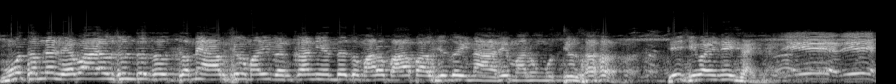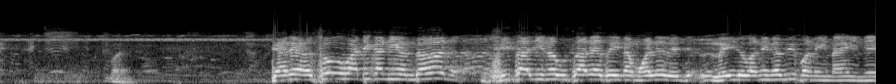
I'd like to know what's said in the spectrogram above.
હું તમને લેવા આવ્યો છું તો તમે આવશો મારી લંકાની અંદર, તો મારો બાપ આવશે તો એના હારે મારું મૃત્યુ થશે. તે સિવાય નહીં થાય. ત્યારે અશોક વાટિકાની અંદર સીતાજીને ઉતાર્યા થઈને મોલે લઈ લઈ જવાની નથી, પણ એના એને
